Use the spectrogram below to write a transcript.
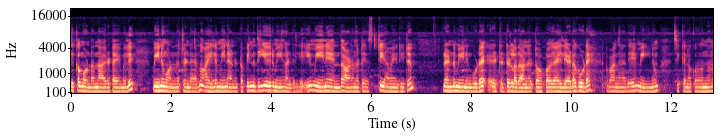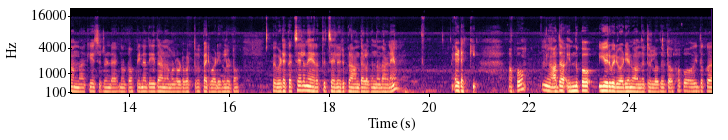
ചിക്കൻ കൊണ്ടുവന്ന ആ ഒരു ടൈമിൽ മീനും കൊണ്ടുവന്നിട്ടുണ്ടായിരുന്നു. അയില മീനാണ് കേട്ടോ. പിന്നെ ഈ ഒരു മീൻ കണ്ടില്ലേ? ഈ മീൻ എന്താണെന്ന് ടെസ്റ്റ് ചെയ്യാൻ വേണ്ടിയിട്ട് രണ്ട് മീനും കൂടെ ഇട്ടിട്ടുള്ളതാണ് കേട്ടോ. അപ്പോൾ അയിലയുടെ കൂടെ. അപ്പോൾ അങ്ങനെ അതേ മീനും ചിക്കനൊക്കെ ഒന്ന് നന്നാക്കി വെച്ചിട്ടുണ്ടായിരുന്നു കേട്ടോ. പിന്നെ അതേ ഇതാണ് നമ്മളിവിടെ പരിപാടികൾ കേട്ടോ. അപ്പോൾ ഇവിടെയൊക്കെ ചില നേരത്ത് ചിലർ പ്രാന്തിളകുന്നതാണ് ഇടയ്ക്ക്. അപ്പോൾ അത് ഇന്നിപ്പോൾ ഈ ഒരു പരിപാടിയാണ് വന്നിട്ടുള്ളത് കേട്ടോ. അപ്പോൾ ഇതൊക്കെ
